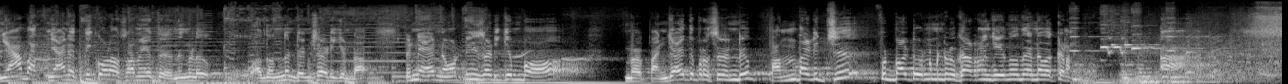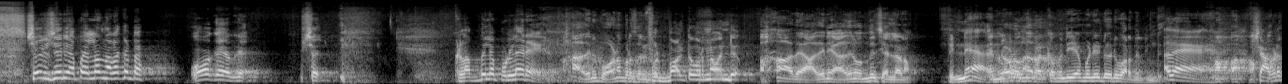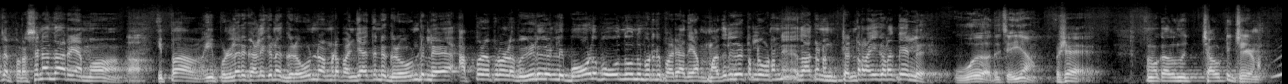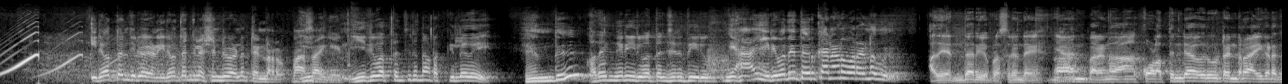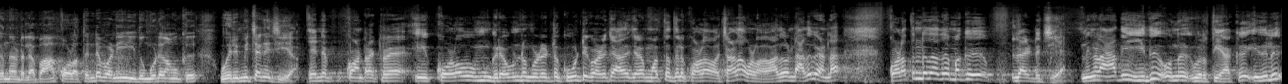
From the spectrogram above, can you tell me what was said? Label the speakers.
Speaker 1: ഞാൻ ഞാൻ എത്തിക്കോളാം സമയത്ത്. നിങ്ങൾ അതൊന്നും ടെൻഷൻ അടിക്കണ്ട. പിന്നെ നോട്ടീസ് അടിക്കുമ്പോൾ പഞ്ചായത്ത് പ്രസിഡന്റ് പന്തടിച്ച് ഫുട്ബോൾ ടൂർണമെന്റ് ഉദ്ഘാടനം ചെയ്യുന്നു എന്ന് തന്നെ വെക്കണം. ആ. ശരി ശരി അപ്പം എല്ലാം നടക്കട്ടെ. Okay okay. ശരി ക്ലബിലെ പിള്ളേരെ
Speaker 2: അതിന് പോണം പ്രസിഡന്റ്.
Speaker 1: ഫുട്ബോൾ ടൂർണമെന്റ്
Speaker 2: അതെ അതിനെ അതിനൊന്ന് ചെല്ലണം.
Speaker 1: പിന്നെ
Speaker 2: എന്നോടൊന്ന് റെക്കമെൻഡ് ചെയ്യാൻ വേണ്ടിട്ട് ഒരു പറഞ്ഞിട്ടുണ്ട്.
Speaker 1: അതെ. പക്ഷെ അവിടുത്തെ പ്രശ്നം എന്താ അറിയാമോ? ഇപ്പൊ ഈ പിള്ളേർ കളിക്കുന്ന ഗ്രൗണ്ട് നമ്മുടെ പഞ്ചായത്തിന്റെ ഗ്രൗണ്ടിൽ അപ്പോഴപ്പോഴുള്ള വീടുകളിൽ ബോൾ പോകുന്നു എന്ന് പറഞ്ഞ് പരാതി. ആ മതിൽ കെട്ടൽ ഉടനെ ഇതാക്കണം. ടെൻഡറായി കിടക്കല്ലേ
Speaker 2: ഓ അത് ചെയ്യാം.
Speaker 1: പക്ഷെ നമുക്കതൊന്ന് ചവിട്ടി ചെയ്യണം. ഇരുപത്തഞ്ച് രൂപയാണ്. ഇരുപത്തഞ്ച് ലക്ഷം രൂപയാണ് ടെൻഡർ പാസ്സാക്കി
Speaker 2: ഇരുപത്തഞ്ചിന് നടക്കില്ലതേ.
Speaker 1: എന്ത്?
Speaker 2: അതെങ്ങനെ ഇരുപത്തഞ്ചിന് തീരും?
Speaker 1: ഞാൻ ഇരുപതിൽ തീർക്കാനാണ് പറയണത്.
Speaker 2: അത് എന്താ അറിയോ പ്രസിഡന്റ് ഞാൻ പറയണത് ആ കുളത്തിന്റെ ഒരു ടെൻഡർ ആയി കിടക്കുന്നുണ്ടല്ലോ. അപ്പൊ ആ കുളത്തിന്റെ പണി ഇതും കൂടി നമുക്ക് ഒരുമിച്ച് അങ്ങ് ചെയ്യാം.
Speaker 1: എന്റെ കോൺട്രാക്ടറെ ഈ കുളവും ഗ്രൗണ്ടും കൂടി ഇട്ട് കൂട്ടി കുഴച്ച് അത് ചില മൊത്തത്തിൽ കുളമോ ചള കുളമോ അതുകൊണ്ട് അത് വേണ്ട. കുളത്തിന്റെ അത് നമുക്ക് ഇതായിട്ട് ചെയ്യാം. നിങ്ങൾ ആദ്യം ഇത് ഒന്ന് വൃത്തിയാക്ക്. ഇതിൽ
